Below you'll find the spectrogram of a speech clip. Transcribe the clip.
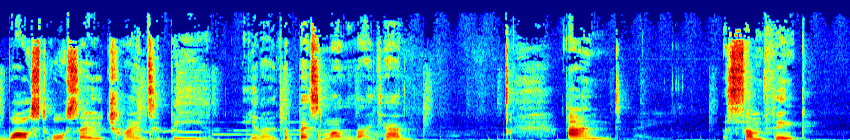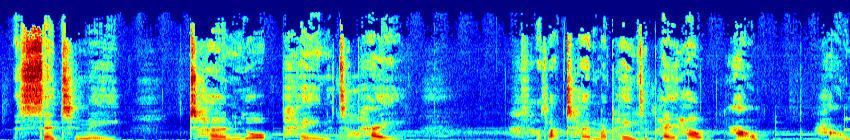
whilst also trying to be, you know, the best mother that I can. And something said to me, turn your pain to pay. I was like, turn my pain to pay? How? How? How?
